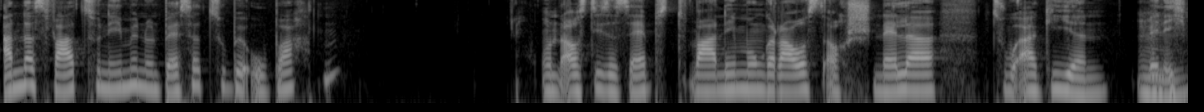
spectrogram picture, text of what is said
anders wahrzunehmen und besser zu beobachten und aus dieser Selbstwahrnehmung raus auch schneller zu agieren. Mhm. Wenn, ich,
